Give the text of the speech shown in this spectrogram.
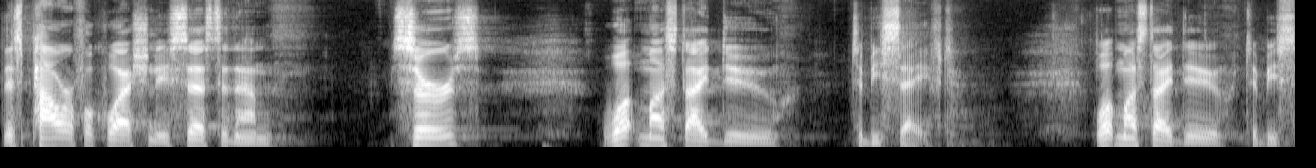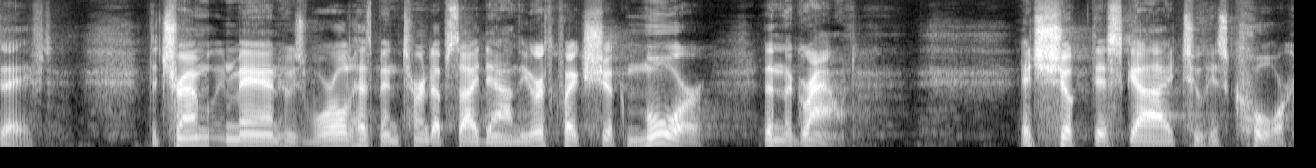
this powerful question. He says to them, Sirs, what must I do to be saved? What must I do to be saved? The trembling man whose world has been turned upside down, the earthquake shook more than the ground. It shook this guy to his core.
